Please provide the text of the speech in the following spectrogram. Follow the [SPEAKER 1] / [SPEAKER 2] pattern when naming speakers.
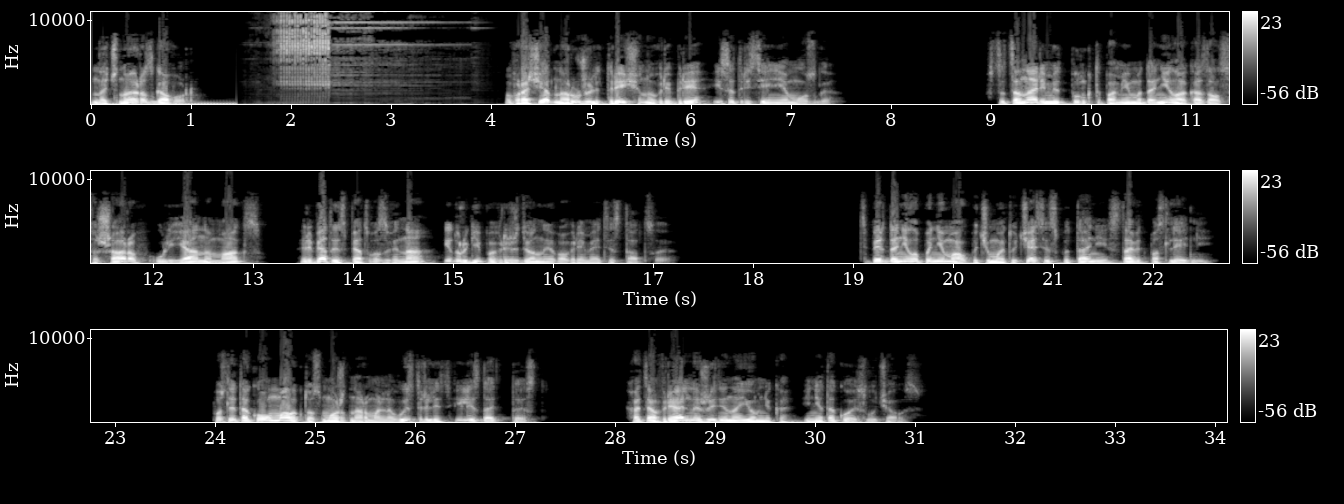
[SPEAKER 1] Ночной разговор. Врачи обнаружили трещину в ребре и сотрясение мозга. В стационаре медпункта помимо Данила оказался Шаров, Ульяна, Макс, ребята из пятого звена и другие поврежденные во время аттестации. Теперь Данила понимал, почему эту часть испытаний ставит последней. После такого мало кто сможет нормально выстрелить или сдать тест хотя в реальной жизни наемника и не такое случалось.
